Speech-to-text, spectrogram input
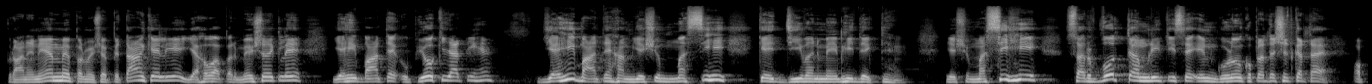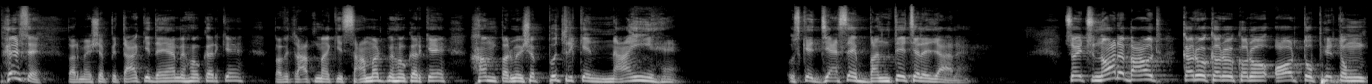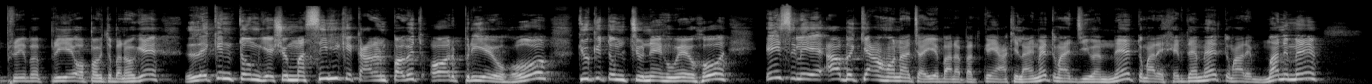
पुराने नियम में परमेश्वर पिता के लिए, यहोवा परमेश्वर के लिए यही बातें उपयोग की जाती हैं। यही बातें हम यीशु मसीह के जीवन में भी देखते हैं। यीशु मसीह ही सर्वोत्तम रीति से इन गुणों को प्रदर्शित करता है और फिर से परमेश्वर पिता की दया में होकर के, पवित्र आत्मा की सामर्थ्य में होकर के हम परमेश्वर पुत्र के नाई हैं। उसके जैसे बनते चले जा रहे हैं। सो इट्स नॉट अबाउट करो करो करो और तो फिर तुम प्रिय और पवित्र बनोगे, लेकिन तुम यीशु मसीह के कारण पवित्र और प्रिय हो, क्योंकि तुम चुने हुए हो इसलिए अब क्या होना चाहिए बारह पद के यहाँ की लाइन में? तुम्हारे जीवन में, तुम्हारे हृदय में, तुम्हारे मन में,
